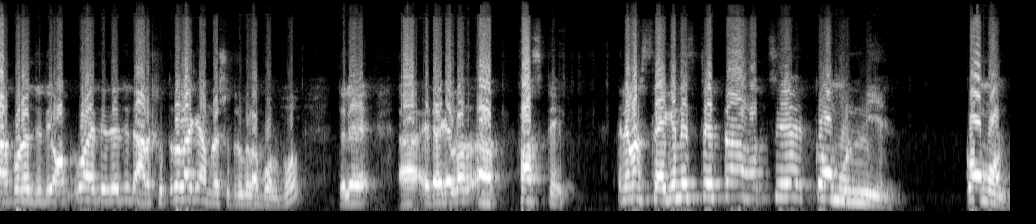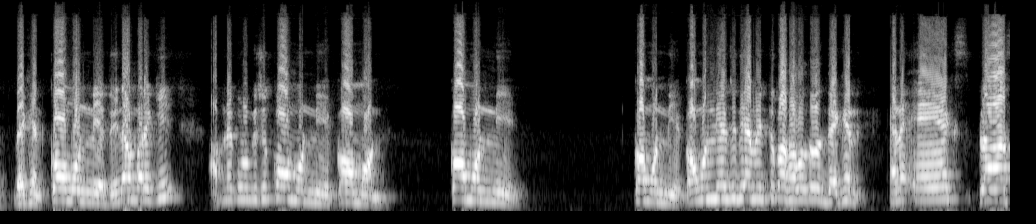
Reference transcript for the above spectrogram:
তারপরে যদি অঙ্ক করাইতে যাই, যদি আরও সূত্র লাগে, আমরা সূত্রগুলো বলব। তাহলে এটা গেল ফার্স্ট স্টেপ তাহলে এবার সেকেন্ড স্টেপটা হচ্ছে কমন নিয়ে। কমন দেখেন কমন নিয়ে। দুই নম্বরে কি? আপনি কোনো কিছু কমন নিয়ে কমন কমন নিয়ে কমন নিয়ে। কমন নিয়ে যদি আমি একটু কথা বলতে দেখেন, এখানে এক্স প্লাস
